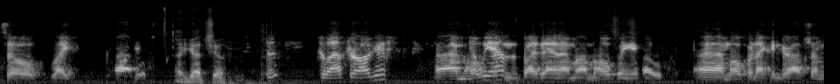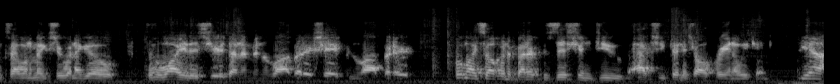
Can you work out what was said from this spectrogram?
So like, August. I got you. So after August, I'm Yeah, hoping we have- by then. I'm, I'm hoping if I, Uh, I'm hoping I can drop some because I want to make sure when I go to Hawaii this year that I'm in a lot better shape and a lot better, put myself in a better position to actually finish all three in a weekend. yeah.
